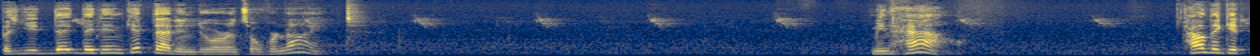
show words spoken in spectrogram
But you, they, they didn't get that endurance overnight. Mean, how? How they get.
